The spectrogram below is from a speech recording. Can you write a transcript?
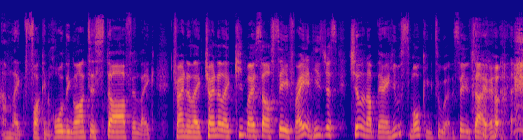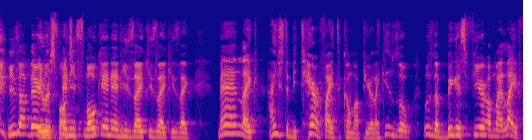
I'm like fucking holding on to stuff and like trying to like trying to like keep myself safe, right? And he's just chilling up there and he was smoking too at the same time. he's up there and he's, and he's smoking and he's like he's like he's like Man, like I used to be terrified to come up here. Like it was the it was the biggest fear of my life.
